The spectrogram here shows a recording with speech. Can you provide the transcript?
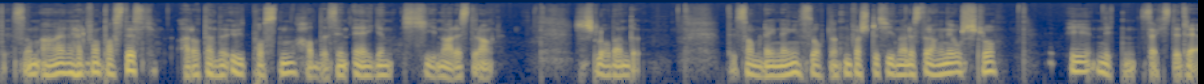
Det som er helt fantastisk, er at denne utposten hadde sin egen kinarestaurant. Slå den du. Til sammenligning så åpnet den første kinarestauranten i Oslo i 1963.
